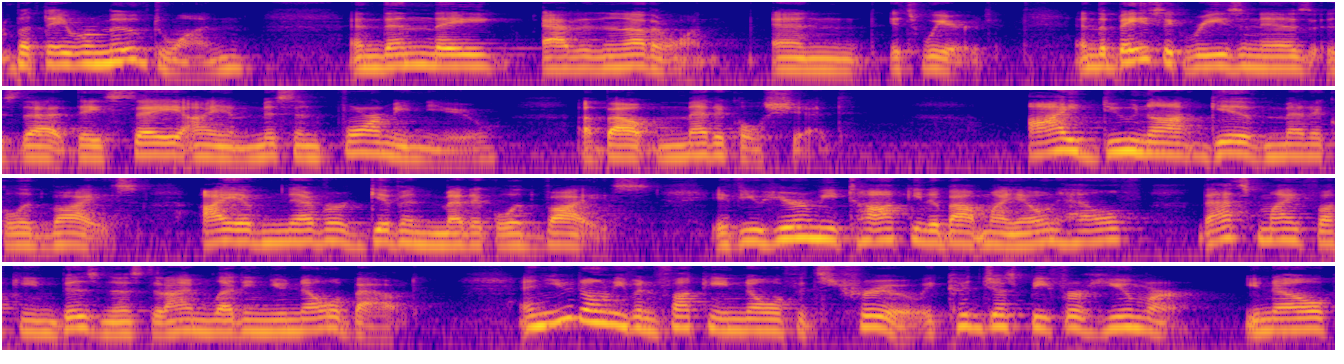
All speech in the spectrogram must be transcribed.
but they removed one, and then they added another one, and it's weird. And the basic reason is is that they say I am misinforming you about medical shit. I do not give medical advice. I have never given medical advice. If you hear me talking about my own health, that's my fucking business that I'm letting you know about. And you don't even fucking know if it's true. It could just be for humor. You know,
